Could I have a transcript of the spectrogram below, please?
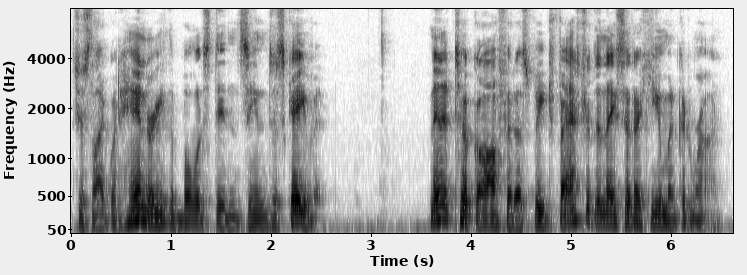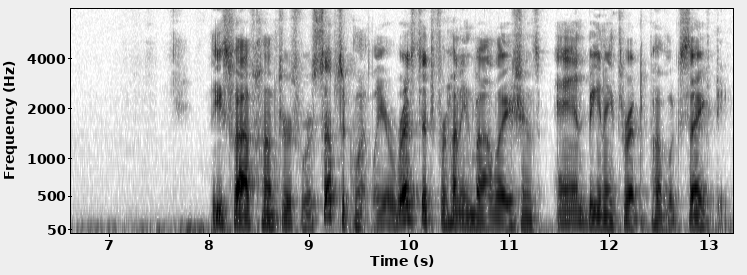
Just like with Henry, the bullets didn't seem to escape it. Then it took off at a speed faster than they said a human could run. These five hunters were subsequently arrested for hunting violations and being a threat to public safety.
